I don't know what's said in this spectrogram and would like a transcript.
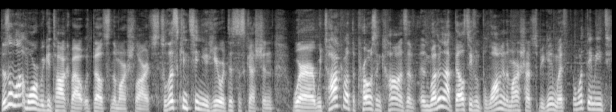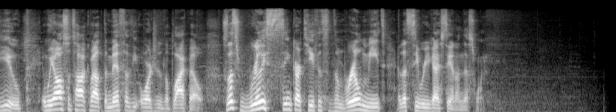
there's a lot more we can talk about with belts in the martial arts. So let's continue here with this discussion where we talk about the pros and cons of and whether or not belts even belong in the martial arts to begin with and what they mean to you. And we also talk about the myth of the origin of the black belt. So let's really sink our teeth into some real meat and let's see where you guys stand on this one.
